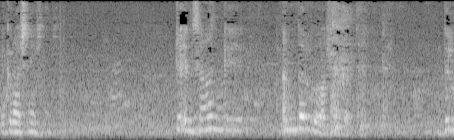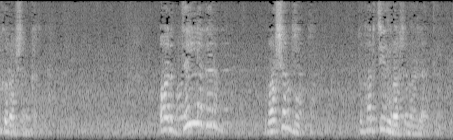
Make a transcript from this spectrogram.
ایک روشنی جو انسان کے اندر کو روشن کرتا ہے، دل کو روشن کرتا ہے۔ اور دل اگر روشن ہو، تو ہر چیز روشن ہو جاتی ہے۔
